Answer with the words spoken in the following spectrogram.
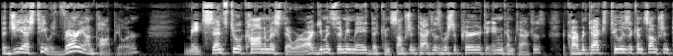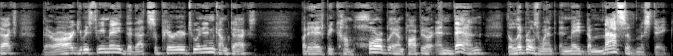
the GST. It was very unpopular. It made sense to economists. There were arguments to be made that consumption taxes were superior to income taxes. The carbon tax, too, is a consumption tax. There are arguments to be made that that's superior to an income tax but it has become horribly unpopular. And then the Liberals went and made the massive mistake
